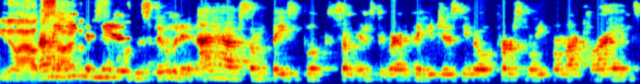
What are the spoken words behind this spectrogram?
you know, outside. I mean, even me as a student, I have some Facebook, some Instagram pages, you know, personally for my clients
